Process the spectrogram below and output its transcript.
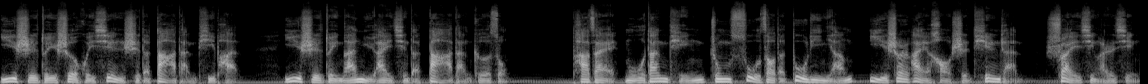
一是对社会现实的大胆批判，一是对男女爱情的大胆歌颂。他在《牡丹亭》中塑造的杜丽娘一生爱好是天然、率性而行，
